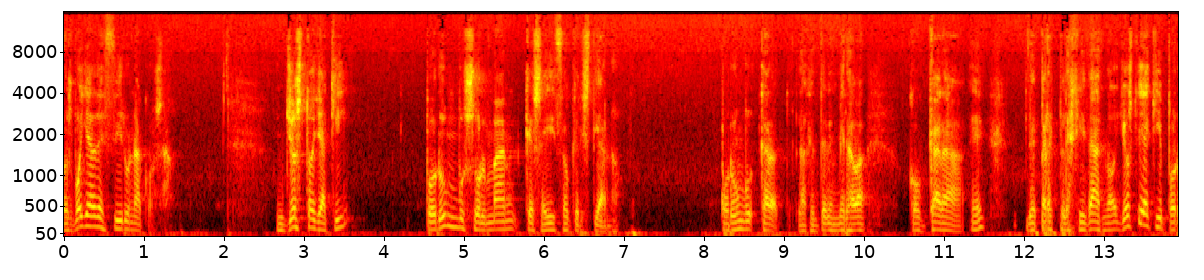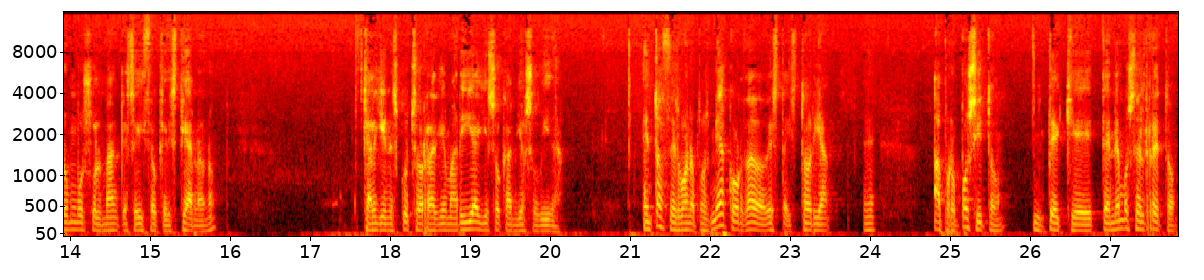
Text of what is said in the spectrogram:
os voy a decir una cosa. Yo estoy aquí por un musulmán que se hizo cristiano. Por un, la gente me miraba con cara ¿eh? de perplejidad, ¿no? Yo estoy aquí por un musulmán que se hizo cristiano, ¿no? Que alguien escuchó Radio María y eso cambió su vida. Entonces, bueno, pues me he acordado de esta historia ¿eh? a propósito de que tenemos el reto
